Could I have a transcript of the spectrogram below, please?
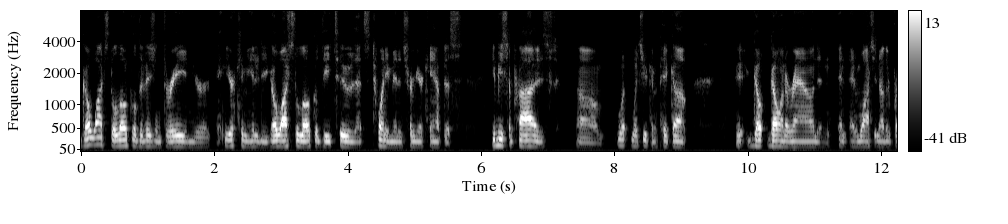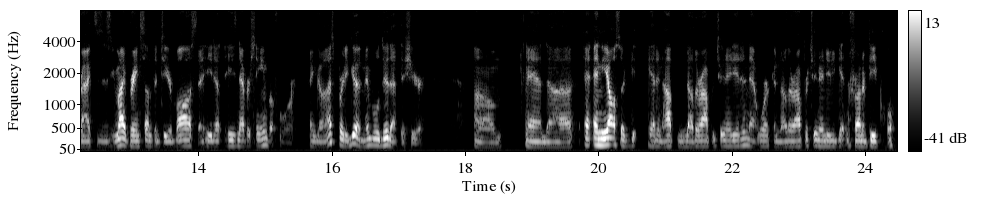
go watch the local Division three in your in your community. Go watch the local D two. That's twenty minutes from your campus. You'd be surprised um, what what you can pick up eh, go, going around and, and, and watching other practices. You might bring something to your boss that he he's never seen before and go, that's pretty good. Maybe we'll do that this year. Um, and uh, and you also get an op- another opportunity to network, another opportunity to get in front of people,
